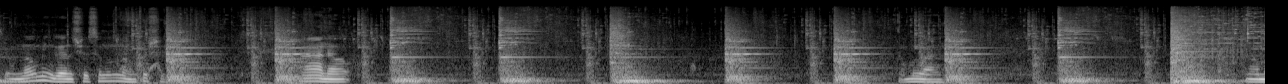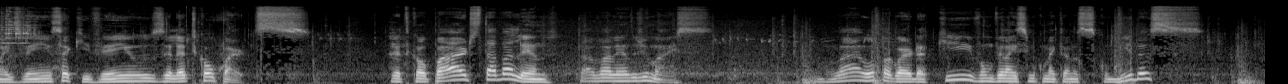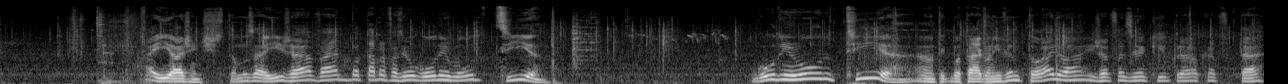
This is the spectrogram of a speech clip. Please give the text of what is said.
Se eu não me engano. Deixa eu ver se eu não... Não. Ah, não. Vamos lá. Não, mas vem isso aqui. Vem os Electrical Parts. Electrical Parts tá valendo. Tá valendo demais. Vamos lá. Opa, guarda aqui. Vamos ver lá em cima como é que tá nossas comidas. Aí, ó, gente. Estamos aí. Já vai botar pra fazer o Golden Road Tia. Golden Rule Tria. Ah, tem que botar água no inventório, ó, e já fazer aqui para captar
